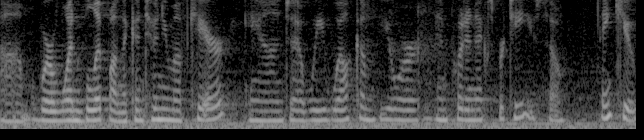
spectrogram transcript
Um, we're one blip on the continuum of care, and uh, we welcome your input and expertise. So, thank you.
